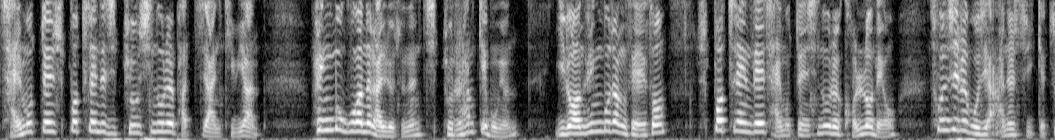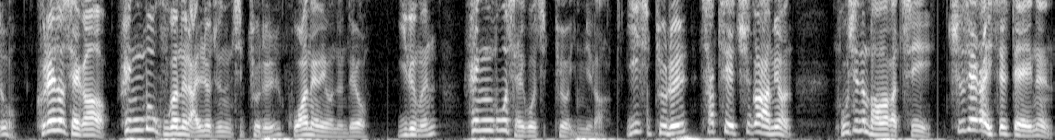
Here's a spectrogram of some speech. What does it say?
잘못된 슈퍼트렌드 지표 신호를 받지 않기 위한 횡보 구간을 알려주는 지표를 함께 보면 이러한 횡보 장세에서 슈퍼 트렌드의 잘못된 신호를 걸러내어 손실을 보지 않을 수 있겠죠. 그래서 제가 횡보 구간을 알려주는 지표를 고안해 내었는데요. 이름은 횡보 제거 지표입니다. 이 지표를 차트에 추가하면 보시는 바와 같이 추세가 있을 때에는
